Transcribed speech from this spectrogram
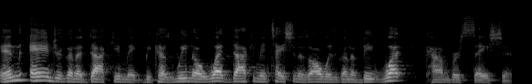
and, and you're going to document because we know what documentation is always going to be what conversation.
